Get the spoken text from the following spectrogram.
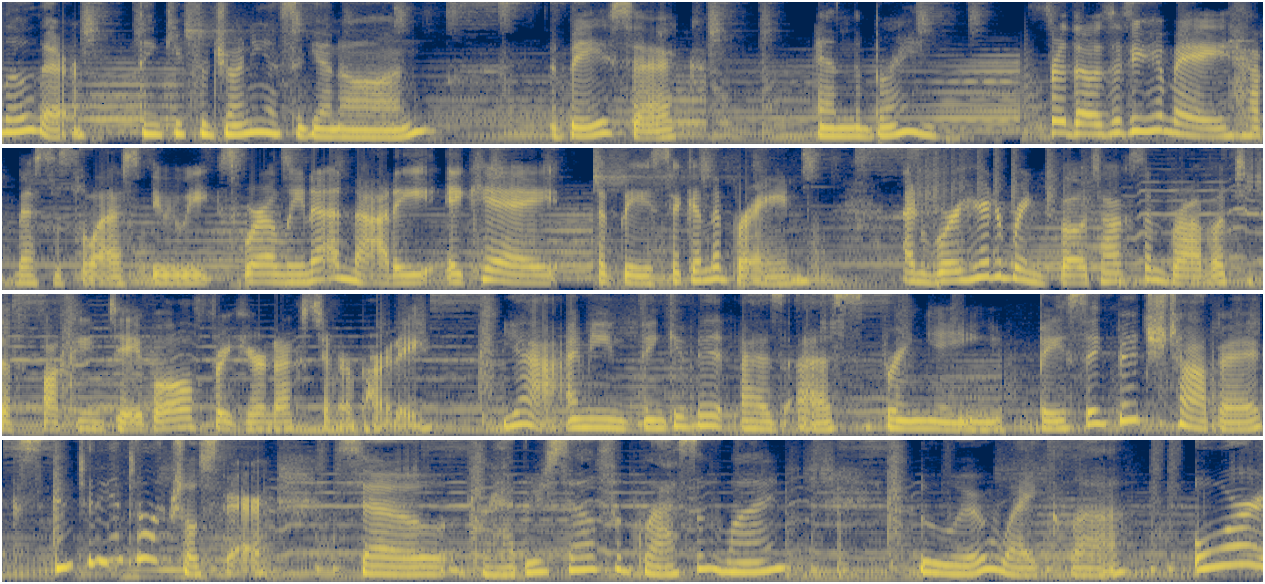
Hello there. Thank you for joining us again on The basic. And the Brain. For those of you who may have missed us the last few weeks, we're Alina and Maddie, aka The Basic and the Brain, and we're here to bring Botox and Bravo to the fucking table for your next dinner party. Yeah, I mean, think of it as us bringing basic bitch topics into the intellectual sphere. So grab yourself a glass of wine, or White Claw, or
